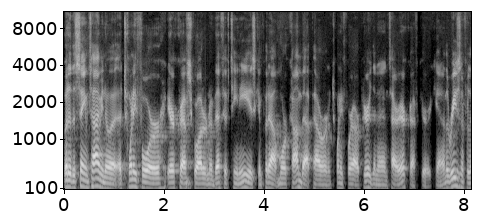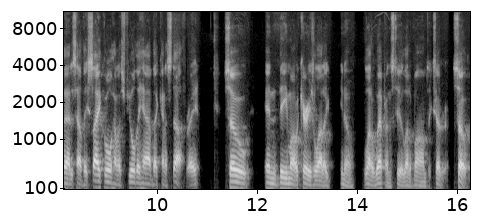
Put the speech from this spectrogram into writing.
But at the same time, you know, a, a 24 aircraft squadron of F-15Es can put out more combat power in a 24-hour period than an entire aircraft carrier can. And the reason for that is how they cycle, how much fuel they have, that kind of stuff, right? So, and the model carries a lot of, you know, a lot of weapons too, a lot of bombs, etc. So,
